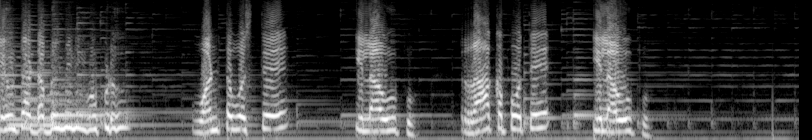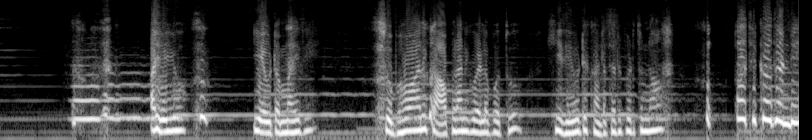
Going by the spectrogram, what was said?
ఏమిటా డబుల్ మీనింగ్ ఊపుడు? వంట వస్తే ఇలా ఊపు రాకపోతే ఇలా ఊపు. అయ్యో ఏమిటమ్మా ఇది? శుభవానికి కాపురానికి వెళ్ళబోతూ ఇదేమిటి కంటతడి పెడుతున్నావు? అది కాదండి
